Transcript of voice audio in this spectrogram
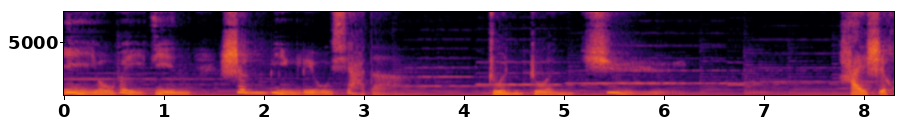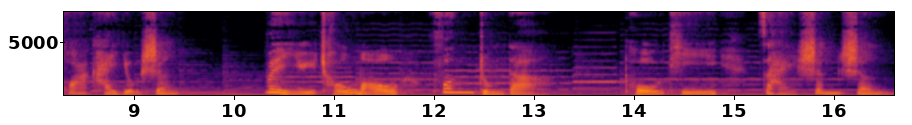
意犹未尽生命留下的谆谆絮语，还是花开有声，未雨绸缪风中的。菩提在声声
